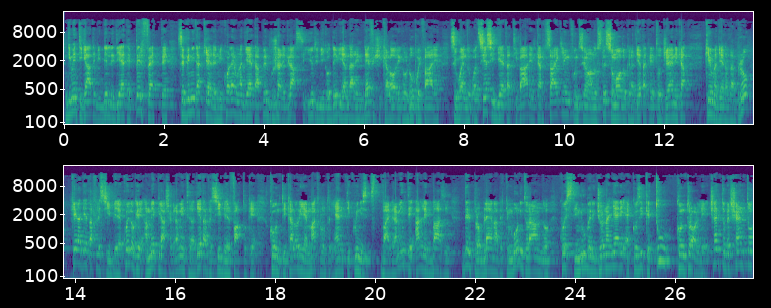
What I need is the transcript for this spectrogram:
Dimenticatevi delle diete perfette, se venite a chiedermi qual è una dieta per bruciare grassi, io ti dico devi andare in deficit calorico, lo puoi fare seguendo qualsiasi dieta ti pare, il carb cycling funziona allo stesso modo che la dieta chetogenica che una dieta da bro, che la dieta flessibile. Quello che a me piace veramente della dieta flessibile è il fatto che conti calorie e macronutrienti, quindi vai veramente alle basi del problema perché monitorando questi numeri giornalieri è così che tu controlli 100%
